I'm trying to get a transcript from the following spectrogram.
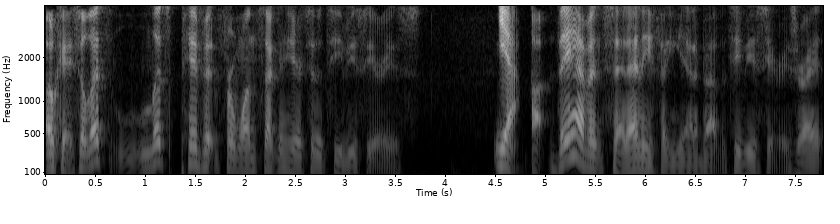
Okay, so let's let's pivot for one second here to the TV series. Yeah, Uh, they haven't said anything yet about the TV series, right?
